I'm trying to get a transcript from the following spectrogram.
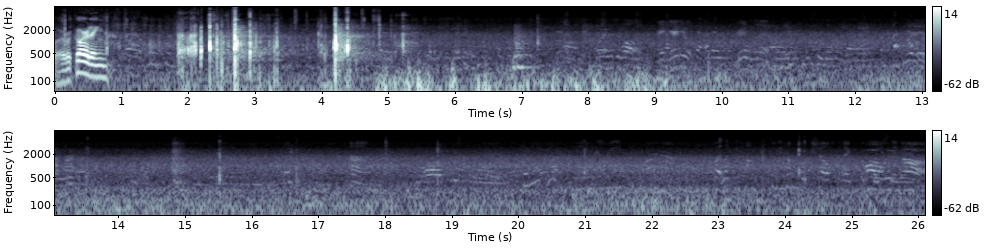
We're recording. But like we hung, so we hung bookshelves and I put books in it.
